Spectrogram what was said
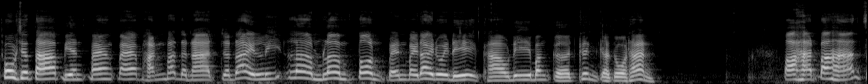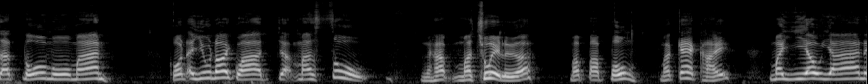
โชคชะตาเปลี่ยนแปลงแปรผันพัฒนาจะได้ริเริ่มเริ่มต้นเป็นไปได้ด้วยดี ข่าวดีบังเกิดขึ้นกับตัวท่าน ประหัตประหารศัตรูหมู่มารคนอายุน้อยกว่าจะมาสู้นะครับ มาช่วยเหลือ มาปรับปรุง มาแก้ไข มาเยียวยาใน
